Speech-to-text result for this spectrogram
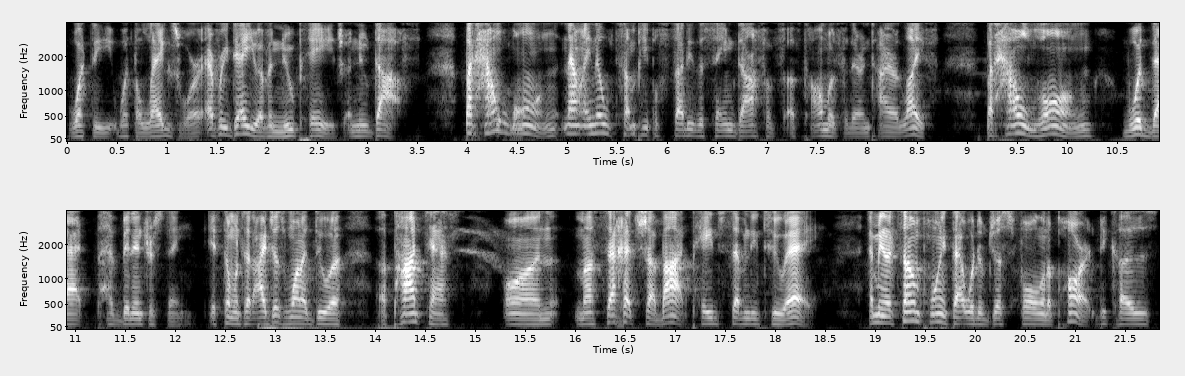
what the what the legs were. Every day you have a new page, a new daf. But how long? Now I know some people study the same daf of, of Talmud for their entire life, but how long would that have been interesting? If someone said, "I just want to do a, a podcast on Masechet Shabbat, page seventy-two a," I mean, at some point that would have just fallen apart because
